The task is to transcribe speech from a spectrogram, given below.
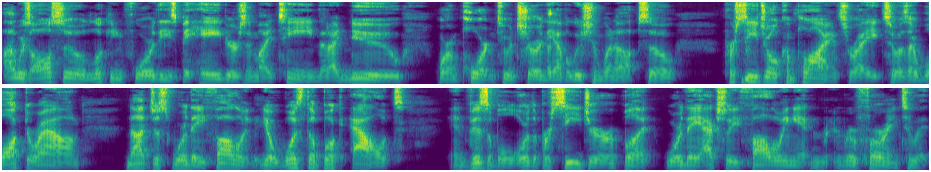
I was also looking for these behaviors in my team that I knew were important to ensuring the evolution went up. So procedural compliance, right? So as I walked around, not just were they following, you know, was the book out and visible or the procedure, but were they actually following it and, and referring to it?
